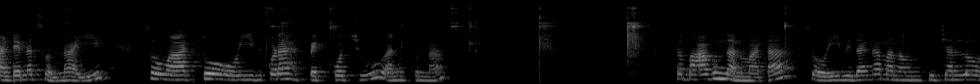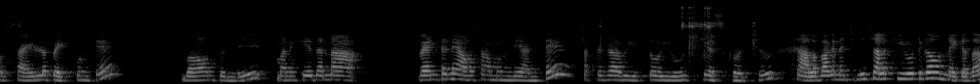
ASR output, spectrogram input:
కంటైనర్స్ ఉన్నాయి. సో వాటితో ఇవి కూడా పెట్టుకోవచ్చు అనుకున్నా. సో బాగుందన్నమాట. సో ఈ విధంగా మనం కిచెన్లో సైడ్లో పెట్టుకుంటే బాగుంటుంది. మనకి ఏదన్నా వెంటనే అవసరం ఉంది అంటే చక్కగా వీటితో యూజ్ చేసుకోవచ్చు. చాలా బాగా నచ్చింది. చాలా క్యూట్గా ఉన్నాయి కదా.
